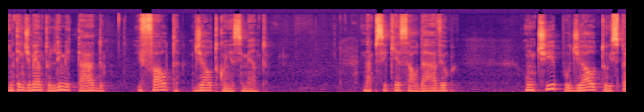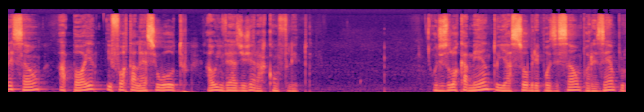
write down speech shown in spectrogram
entendimento limitado e falta de autoconhecimento. Na psique saudável, um tipo de autoexpressão apoia e fortalece o outro, ao invés de gerar conflito. O deslocamento e a sobreposição, por exemplo,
